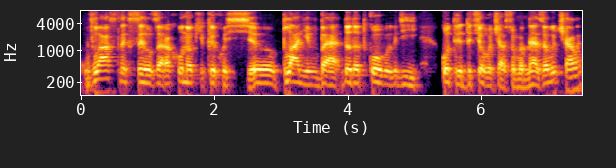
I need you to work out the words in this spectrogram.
власних сил, за рахунок якихось е, планів Б, додаткових дій, котрі до цього часу ми не залучали.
